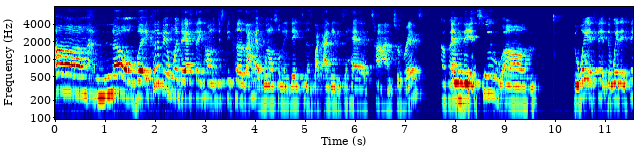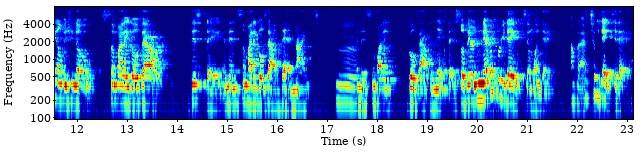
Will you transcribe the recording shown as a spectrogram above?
Um, no, but it could have been one day I stayed home just because I had went on so many dates and it's like I needed to have time to rest. Okay. And then two, um, the way it the way they film is, you know, somebody goes out this day and then somebody goes out that night. Mm. And then somebody goes out the next day. So there's never three dates in one day. Okay. It's two dates a day.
